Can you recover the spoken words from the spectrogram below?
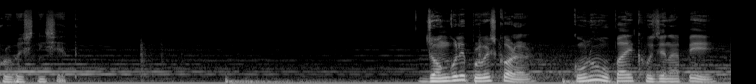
প্রবেশ নিষেধ। জঙ্গলে প্রবেশ করার কোনো উপায় খুঁজে না পেয়ে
